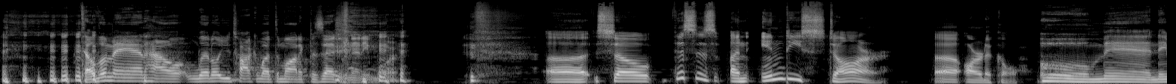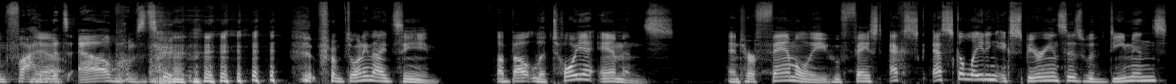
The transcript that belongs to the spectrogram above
Tell the man how little you talk about demonic possession anymore. Uh, so this is an Indy Star uh, article oh man, name five Yeah. of its albums, dude. from 2019 about Latoya Ammons and her family who faced ex- escalating experiences with demons,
